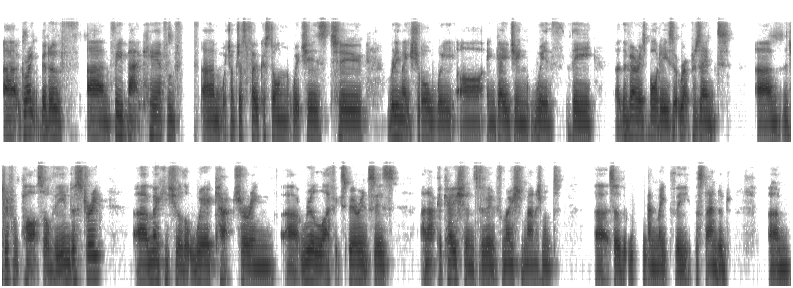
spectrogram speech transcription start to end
Uh, great bit of um, feedback here from um, which I've just focused on, which is to really make sure we are engaging with the uh, the various bodies that represent um, the different parts of the industry, uh, making sure that we're capturing uh, real life experiences and applications of information management uh, so that we can make the, the standard um,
